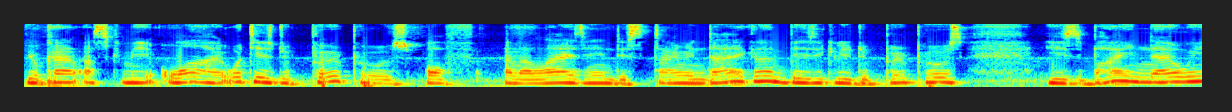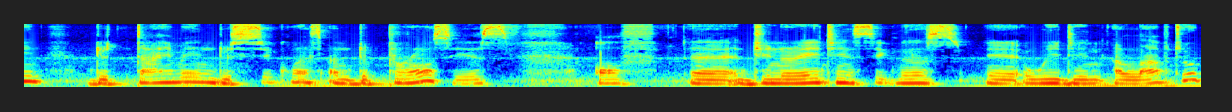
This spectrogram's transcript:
you can ask me why what is the purpose of analyzing this timing diagram? Basically the purpose is by knowing the timing the sequence and the process of uh, generating signals uh, within a laptop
